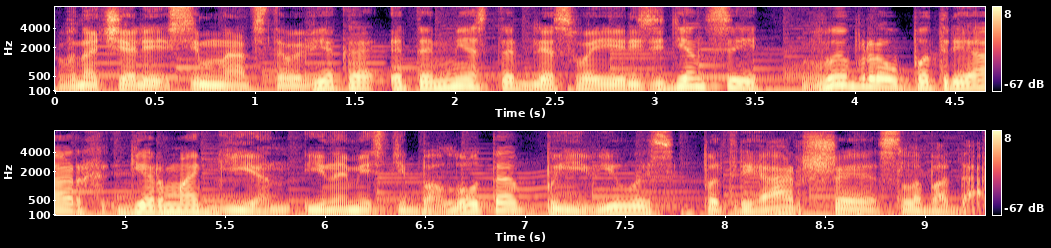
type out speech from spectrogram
В начале 17 века это место для своей резиденции выбрал патриарх Гермоген, и на месте болота появилась патриаршая Слобода.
